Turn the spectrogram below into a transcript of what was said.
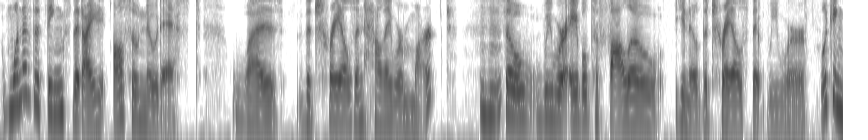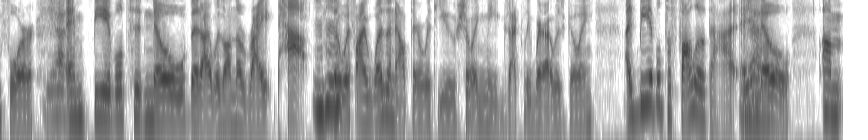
one of the things that I also noticed was the trails and how they were marked. So we were able to follow, you know, the trails that we were looking for Yeah. and be able to know that I was on the right path. So if I wasn't out there with you showing me exactly where I was going, I'd be able to follow that and Yeah. know. Um,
